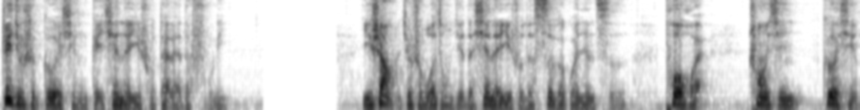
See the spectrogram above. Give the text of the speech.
这就是个性给现代艺术带来的福利。以上就是我总结的现代艺术的四个关键词：破坏、创新、个性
